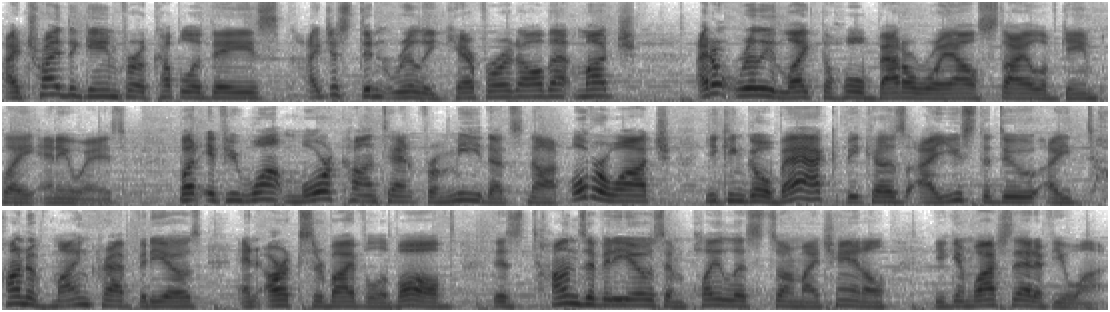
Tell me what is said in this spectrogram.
I tried the game for a couple of days, I just didn't really care for it all that much. I don't really like the whole Battle Royale style of gameplay anyways. But if you want more content from me that's not Overwatch, you can go back because I used to do a ton of Minecraft videos and Ark Survival Evolved. There's tons of videos and playlists on my channel. You can watch that if you want.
